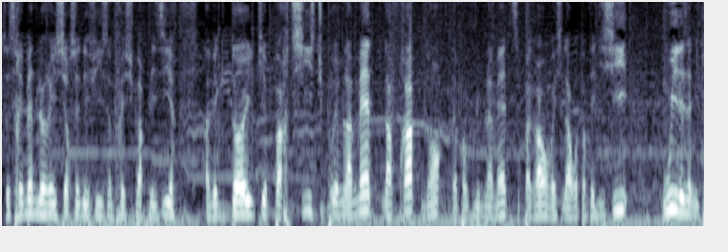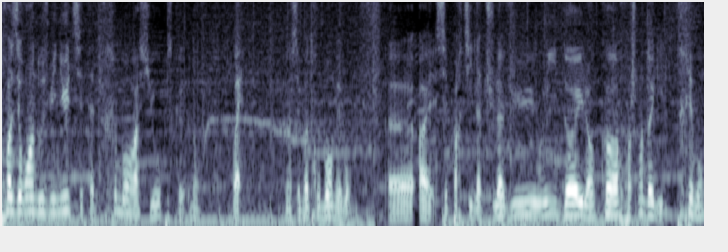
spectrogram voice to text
ce serait bien de le réussir ce défi. Ça me ferait super plaisir. Avec Doyle qui est parti. Si tu pourrais me la mettre, la frappe. Non, t'as pas voulu me la mettre. C'est pas grave, on va essayer de la retenter d'ici. Oui les amis 3-0 en 12 minutes C'est un très bon ratio Parce que non ouais. Non c'est pas trop bon mais bon. Euh, Allez c'est parti là tu l'as vu Oui Doyle encore. Franchement Doyle il est très bon.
